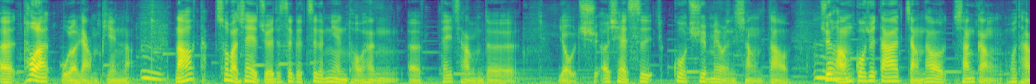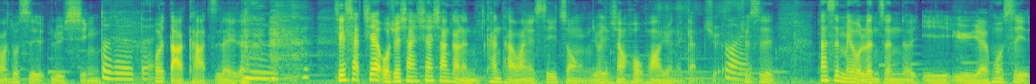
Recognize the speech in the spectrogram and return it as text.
呃，后来补了两篇了，嗯，然后出版社也觉得这个这个念头很呃非常的有趣，而且是过去没有人想到，就好像过去大家讲到香港或台湾都是旅行，对对对，或者打卡之类的。其实现现在我觉得像现在香港人看台湾也是一种有点像后花园的感觉，对，就是。但是没有认真的以语言或是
